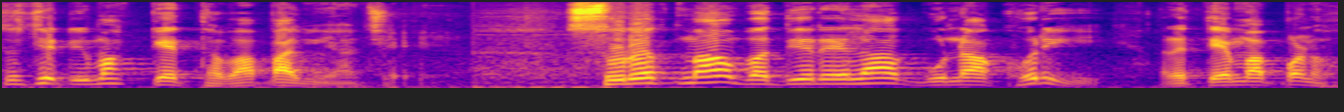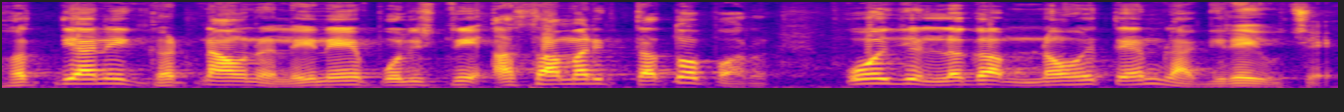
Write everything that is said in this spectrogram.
સીસીટીવીમાં કેદ થવા પામ્યા છે. સુરતમાં વધી રહેલા ગુનાખોરી અને તેમાં પણ હત્યાની ઘટનાઓને લઈને પોલીસની અસામરિક તત્વો પર કોઈ જ લગામ ન હોય તેમ લાગી રહ્યું છે.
